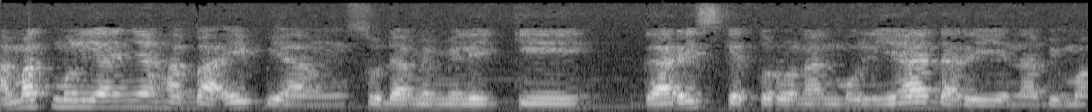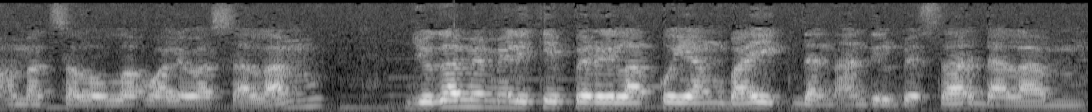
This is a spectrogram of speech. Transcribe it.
Amat mulianya habaib yang sudah memiliki garis keturunan mulia dari Nabi Muhammad SAW juga memiliki perilaku yang baik dan andil besar dalam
